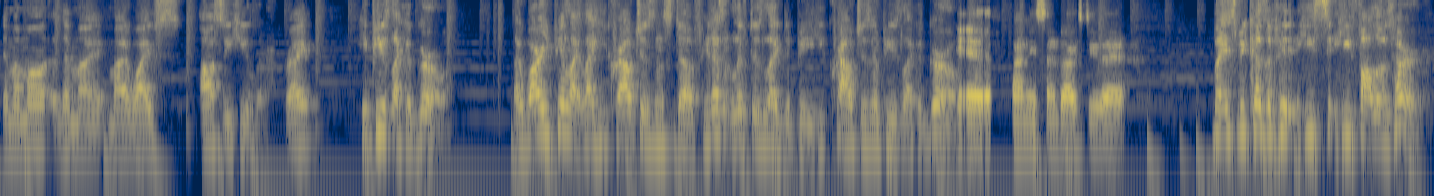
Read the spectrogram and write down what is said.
than my mom than my my wife's Aussie heeler right? He pees like a girl like, why are you peeing like like he crouches and stuff? He doesn't lift his leg to pee. He crouches and pees like a girl. Yeah, funny. Some dogs do that. But it's because of his, he he follows her.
